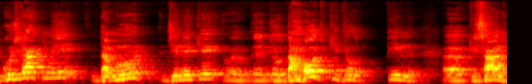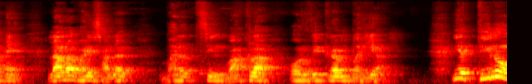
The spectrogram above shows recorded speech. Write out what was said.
गुजरात में दमोह ज़िले के जो दाहोद की जो तीन किसान हैं लाला भाई सालक, भरत सिंह वाखला और विक्रम बरिया, ये तीनों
